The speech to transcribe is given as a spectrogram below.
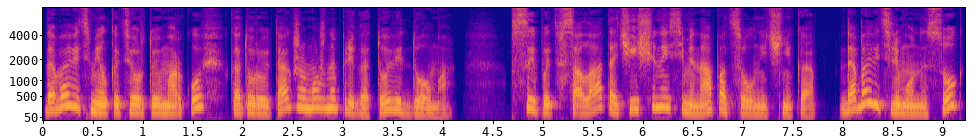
добавить мелко тертую морковь, которую также можно приготовить дома. Всыпать в салат очищенные семена подсолнечника. Добавить лимонный сок,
